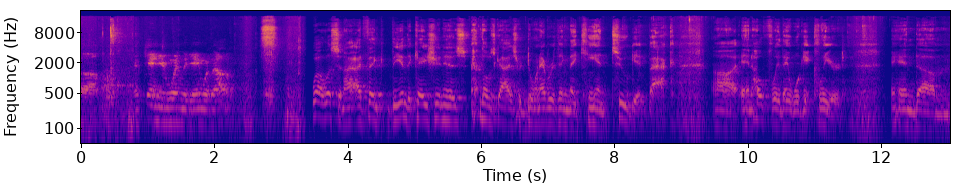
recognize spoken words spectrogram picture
Um, And can you win the game without them? Well, listen, I, I think the indication is those guys are doing everything they can to get back, uh, and hopefully they will get cleared. And um,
